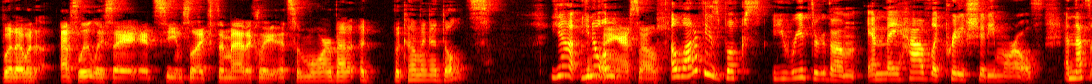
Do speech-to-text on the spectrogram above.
But I would absolutely say it seems like thematically it's more about uh becoming adults. Yeah, you know, being a, ourselves. a lot of these books, you read through them and they have like pretty shitty morals. And that's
